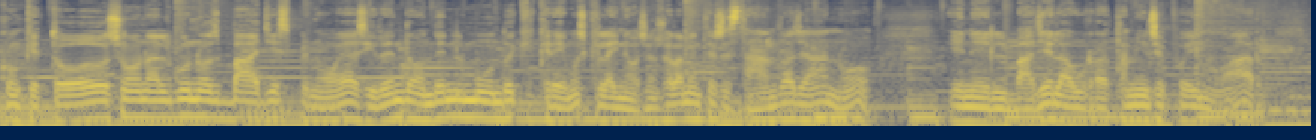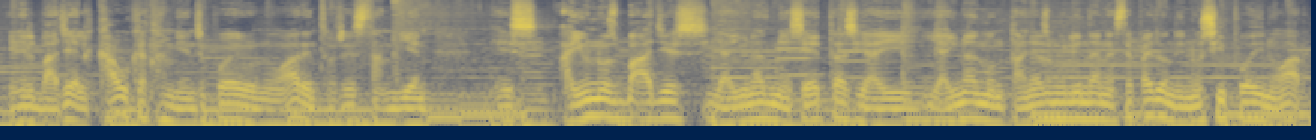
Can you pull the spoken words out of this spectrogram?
con que todos son algunos valles, pero no voy a decir en dónde en el mundo y que creemos que la innovación solamente se está dando allá, no. En el Valle de la Urra también se puede innovar, en el Valle del Cauca también se puede innovar, entonces también es, hay unos valles y hay unas mesetas y hay, y hay unas montañas muy lindas en este país donde uno sí puede innovar.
